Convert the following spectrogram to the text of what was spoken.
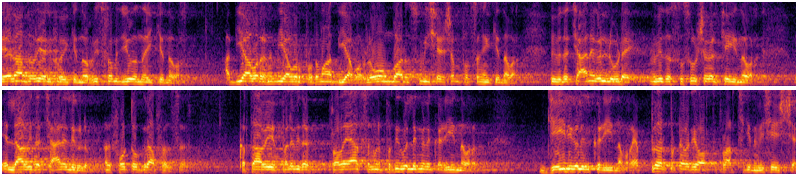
ഏകാന്തത അനുഭവിക്കുന്നവർ വിശ്രമ ജീവിതം നയിക്കുന്നവർ അധ്യാപർ അനധ്യാപർ പ്രഥമാധ്യാപർ ലോകമെമ്പാട് സുവിശേഷം പ്രസംഗിക്കുന്നവർ വിവിധ ചാനലുകളിലൂടെ വിവിധ ശുശ്രൂഷകൾ ചെയ്യുന്നവർ എല്ലാവിധ ചാനലുകളും അത് ഫോട്ടോഗ്രാഫേഴ്സ് കർത്താവെ പലവിധ പ്രയാസങ്ങളും പ്രതികൂല്യങ്ങളും കഴിയുന്നവർ ജയിലുകളിൽ കഴിയുന്നവർ എപ്പേർപ്പെട്ടവരെ ഓർത്ത് പ്രാർത്ഥിക്കുന്ന വിശേഷിച്ച്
